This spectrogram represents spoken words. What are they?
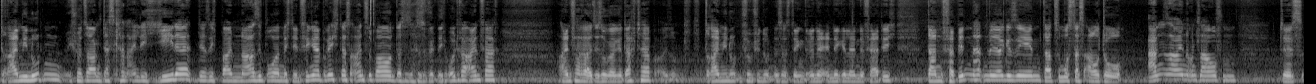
drei Minuten. Ich würde sagen, das kann eigentlich jeder, der sich beim Nasebohren nicht den Finger bricht, das einzubauen. Das ist also wirklich ultra einfach. Einfacher, als ich sogar gedacht habe. Also drei Minuten, fünf Minuten ist das Ding drin, Ende Gelände fertig. Dann verbinden hatten wir ja gesehen. Dazu muss das Auto an sein und laufen. Das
